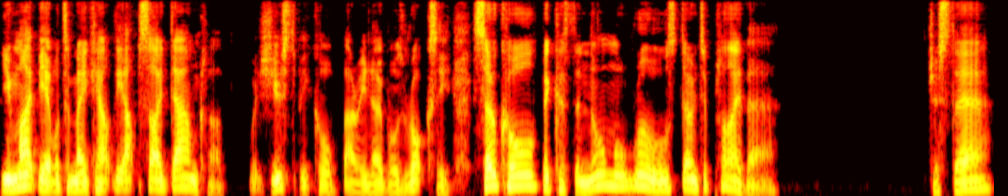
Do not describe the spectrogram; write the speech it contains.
you might be able to make out the Upside Down Club, which used to be called Barry Noble's Roxy, so called because the normal rules don't apply there. Just there,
